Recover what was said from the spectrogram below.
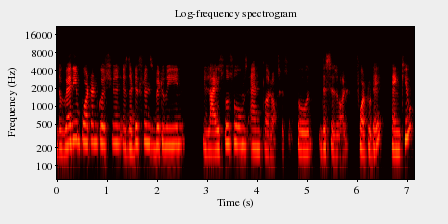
The very important question is the difference between lysosomes and peroxisomes. So this is all for today. Thank you.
